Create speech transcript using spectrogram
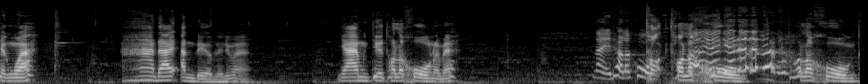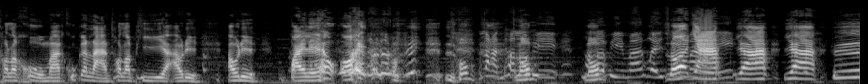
จังวะ อ่าได้อันเดิมเลยนี่หว่ายายมึงเจอทรโคงหน่อยไหมไหนทรโขงททรโคงทรโคงทรโคงมาคุกกับหลานทรพีอะเอาดิเอาดิไปแล้วโอ้ยโอ๊ยล้มหลานทรล้มพีทล้มรพีมากเลยรอใช่ไหมอย่าอย่าอย่าฮือ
